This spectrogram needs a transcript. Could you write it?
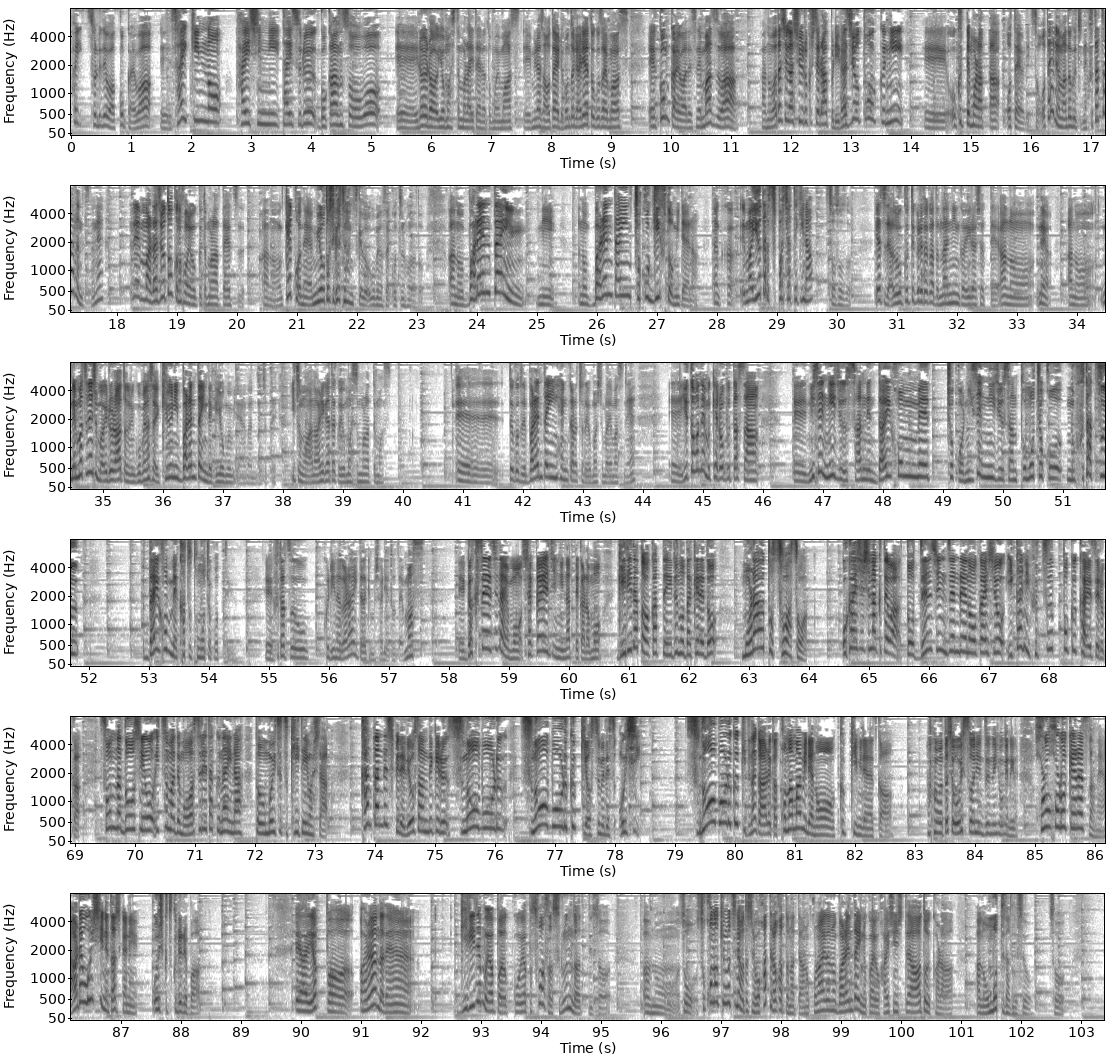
はい、それでは今回は、えー最近の配信に対するご感想を、えーいろいろ読ませてもらいたいなと思います。えー皆さんお便り本当にありがとうございます。えー今回はですね、まずは、あの、私が収録してるアプリ、ラジオトークに、えー送ってもらったお便り。そう、お便りの窓口ね、二つあるんですよね。で、まあ、ラジオトークの方に送ってもらったやつ。あの、結構ね、見落としがちなんですけど、ごめんなさい、こっちの方だと。あの、バレンタインに、あの、バレンタインチョコギフトみたいな。なんか、まあ、言うたらスパチャ的な？そうそうそう。やつで、あの、送ってくれた方何人かいらっしゃって、あの、ね、あの、年末年始もいろいろあったのにごめんなさい。急にバレンタインだけ読むみたいな感じになっちゃって、いつもあの、ありがたく読ませてもらってます。えー、ということで、バレンタイン編からちょっと読ませてもらいますね。えー、ゆともネームケロブタさん、えー、2023年大本命チョコ2023友チョコの2つ、大本命かつ友チョコっていう、えー、2つを送りながらいただきました。ありがとうございます。えー学生時代も社会人になってからも義理だと分かっているのだけれど、もらうとそわそわ。お返ししなくてはと全身全霊のお返しをいかに普通っぽく返せるか。そんな童心をいつまでも忘れたくないなと思いつつ聞いていました。簡単レシピで量産できるスノーボール、スノーボールクッキーおすすめです。美味しい。スノーボールクッキーってなんかあれか粉まみれのクッキーみたいなやつか。私美味しそうに全然表現できない。ホロホロ系のやつだね。あれ美味しいね、確かに。美味しく作れれば。いや、やっぱ、あれなんだね。義理でもやっぱ、こう、やっぱそわそわするんだってさ。あの、そう、そこの気持ちね、私ね、分かってなかったなって、あの、この間のバレンタインの回を配信した後から、あの、思ってたんですよ。そう。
